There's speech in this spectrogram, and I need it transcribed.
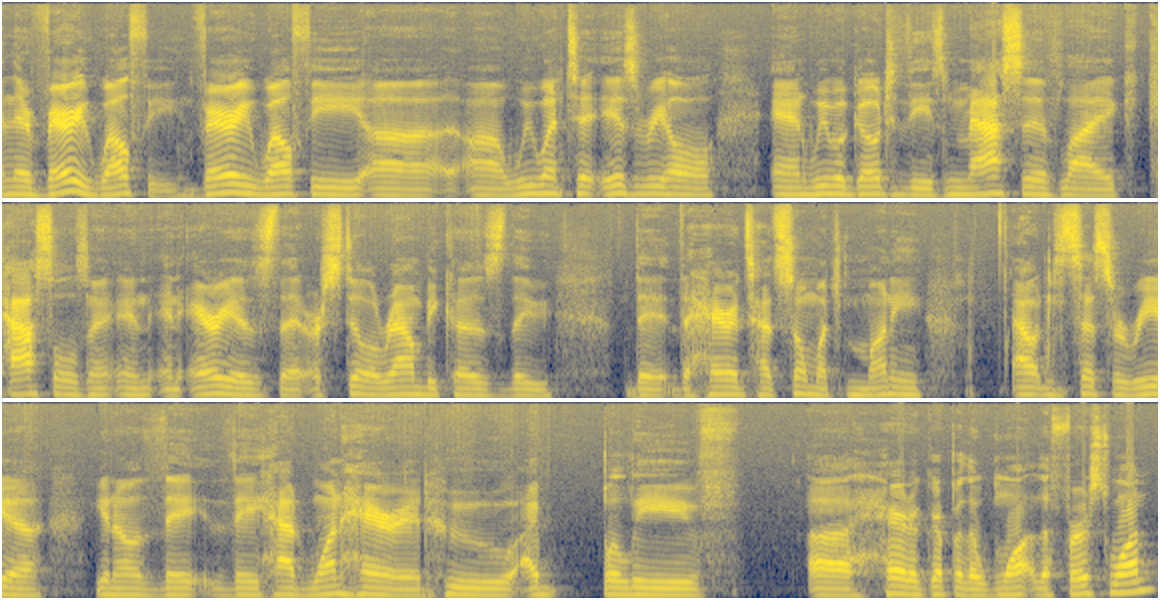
and they're very wealthy, very wealthy. Uh, uh, we went to Israel and we would go to these massive like castles and, and, and areas that are still around because they, they the Herods had so much money out in Caesarea. You know, they they had one Herod who I believe uh, Herod Agrippa the one the first one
